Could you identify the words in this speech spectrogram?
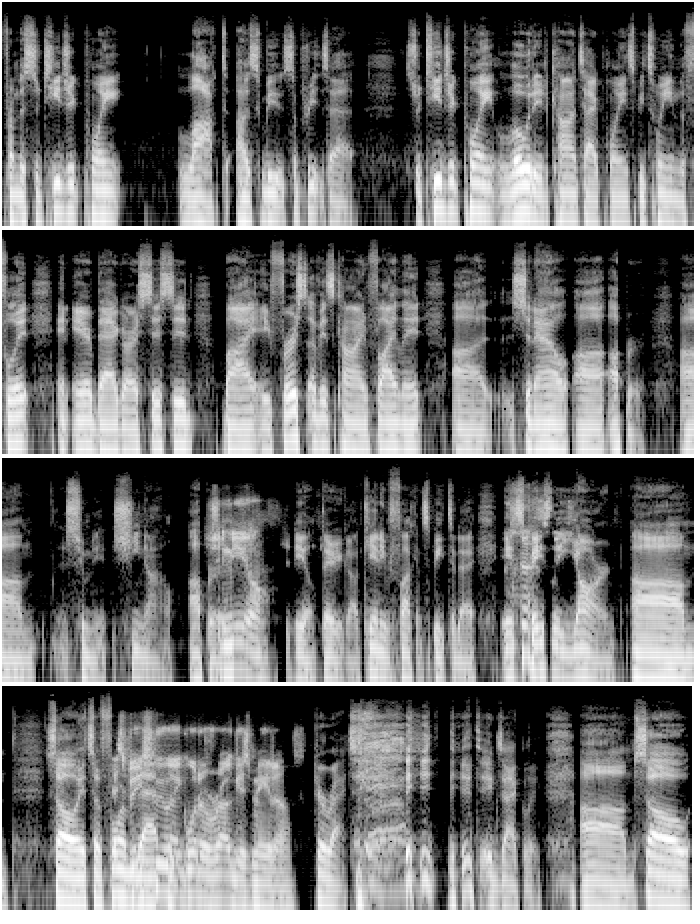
from the strategic point locked. Uh, it's gonna be surprise. Uh, strategic point loaded contact points between the foot and airbag are assisted by a first of its kind Flyknit uh, Chanel uh, upper. Um, Chenille upper. Chenille. Chenille. There you go. Can't even fucking speak today. It's basically yarn. Um, so it's a form It's basically that. like what a rug is made of. Correct. exactly. Um, so,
